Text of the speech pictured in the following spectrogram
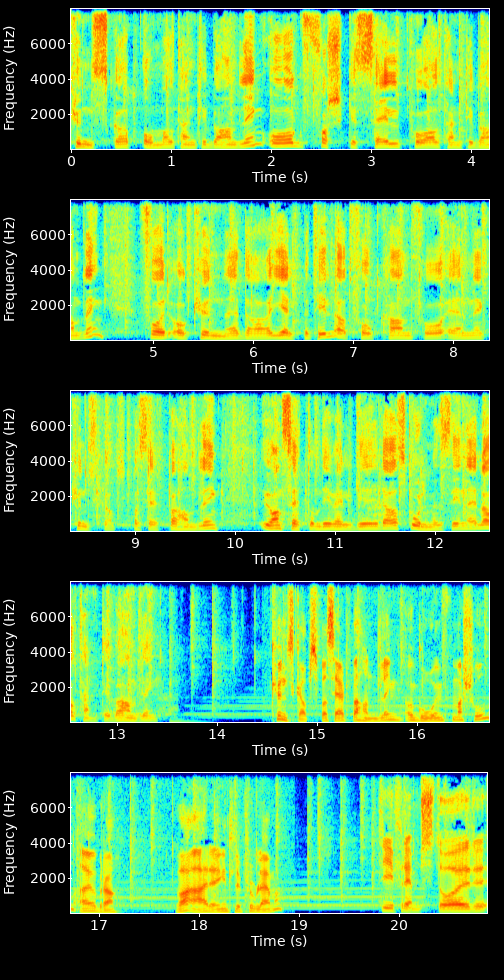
kunnskap om alternativ behandling, og forske selv på alternativ behandling, for å kunne da hjelpe til at folk kan få en kunnskapsbasert behandling, uansett om de velger da skolemedisin eller alternativ behandling. Kunnskapsbasert behandling og god informasjon er jo bra. Hva er egentlig problemet? De fremstår eh,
